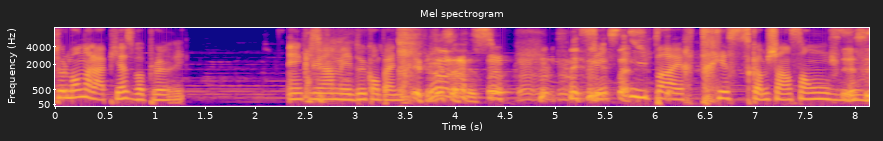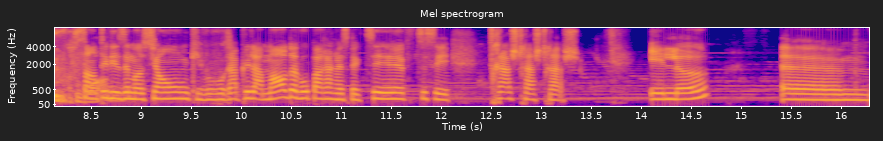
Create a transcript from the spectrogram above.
tout le monde dans la pièce va pleurer, incluant mes deux compagnons. C'est hyper triste comme chanson. Je vous, vous ressentez des émotions, qui vous vous rappelez la mort de vos parents respectifs. Tu sais, c'est trash, trash, trash. Et là, euh,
